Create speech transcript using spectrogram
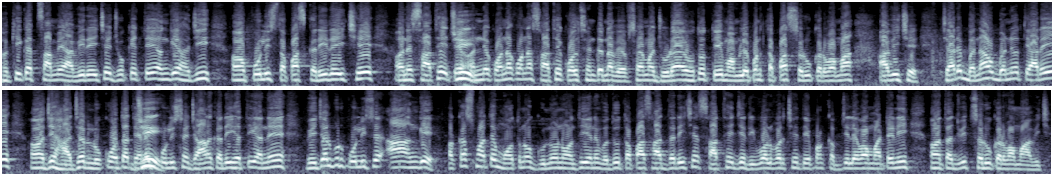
હકીકત સામે આવી રહી છે જોકે તે અંગે હજી પોલીસ તપાસ કરી રહી છે અને સાથે તે જી. અન્ય કોના કોના સાથે કોલ સેન્ટરના વ્યવસાયમાં જોડાયો હતો તે મામલે પણ તપાસ શરૂ કરવામાં આવી છે. જ્યારે બનાવ બન્યો ત્યારે જે હાજર લોકો હતા તેને પોલીસને જાણ કરી હતી અને વેજલપુર પોલીસે આ અંગે અકસ્માતે મોતનો ગુનો નોંધી અને વધુ તપાસ હાથ ધરી છે. સાથે જે રિવોલ્વર છે તે પણ કબજે લેવા માટેની તજવીજ શરૂ કરવામાં આવી છે.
